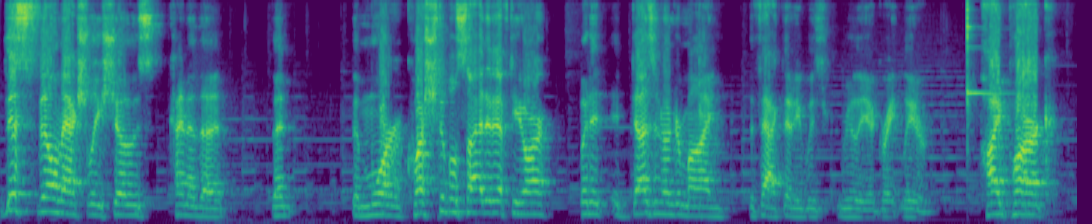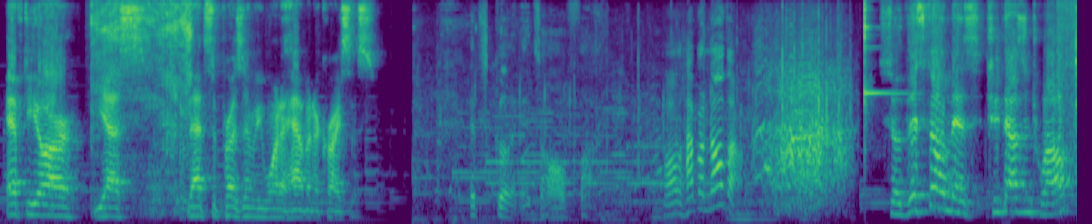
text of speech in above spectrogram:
this film actually shows kind of the, the, the more questionable side of FDR, but it, it doesn't undermine the fact that he was really a great leader. Hyde Park, FDR, yes, that's the president we want to have in a crisis. It's good. It's all fine. I'll have another. So this film is 2012.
